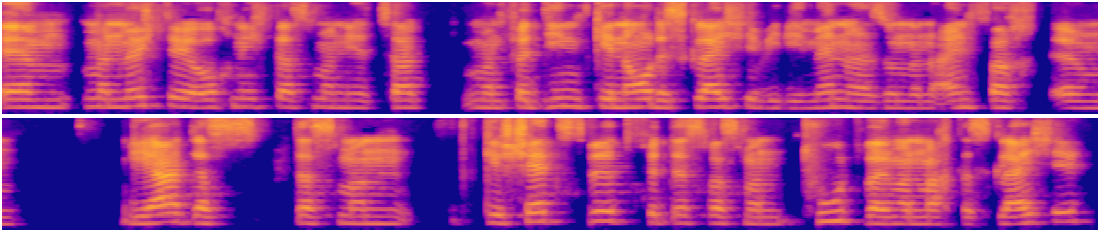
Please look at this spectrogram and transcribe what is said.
Ähm, man möchte ja auch nicht, dass man jetzt sagt, man verdient genau das Gleiche wie die Männer, sondern einfach, ähm, ja, dass, dass man geschätzt wird für das, was man tut, weil man macht das Gleiche.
